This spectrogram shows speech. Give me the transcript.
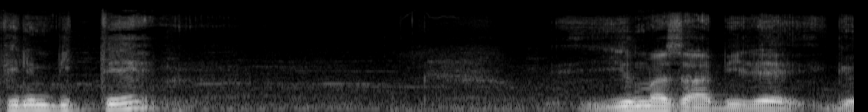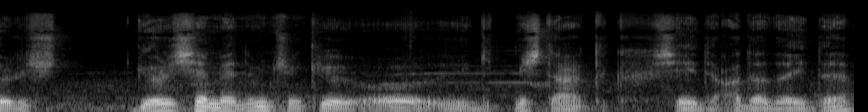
Film bitti. Yılmaz abiyle görüş, görüşemedim çünkü o gitmişti artık şeydi adadaydı.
